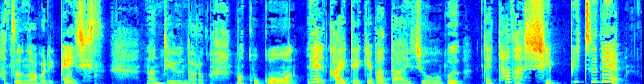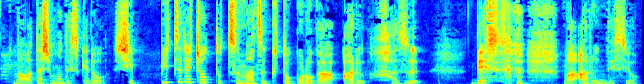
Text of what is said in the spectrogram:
発音が悪い、ページなんて言うんだろう。まあ、ここで書いていけば大丈夫。で、ただ執筆で、まあ私もですけど、執筆でちょっとつまずくところがあるはずです。まああるんですよ。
